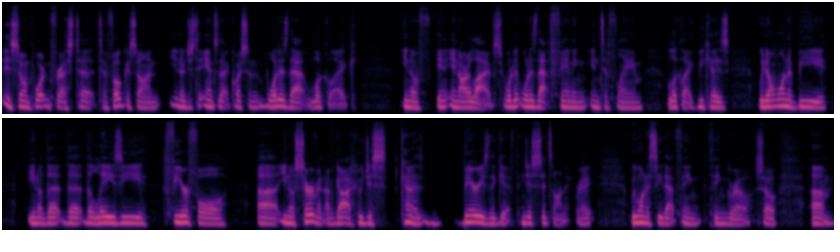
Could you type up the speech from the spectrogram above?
is so important for us to to focus on you know just to answer that question what does that look like you know in, in our lives? What what does that fanning into flame look like? Because we don't want to be you know the the the lazy fearful uh you know servant of god who just kind of buries the gift and just sits on it right? We want to see that thing thing grow. So um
